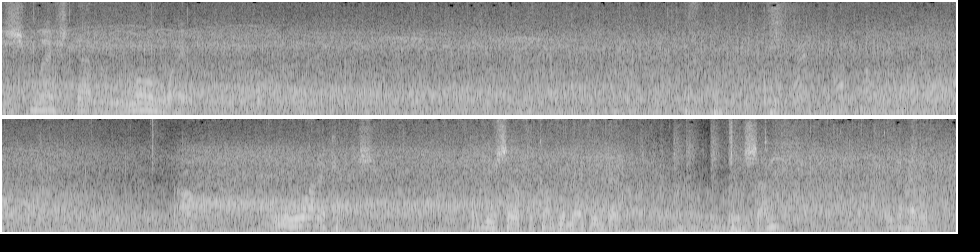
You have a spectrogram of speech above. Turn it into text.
He smashed that long way. Oh, what a catch. Have yourself a complimentary bit. Rich son. You can have a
